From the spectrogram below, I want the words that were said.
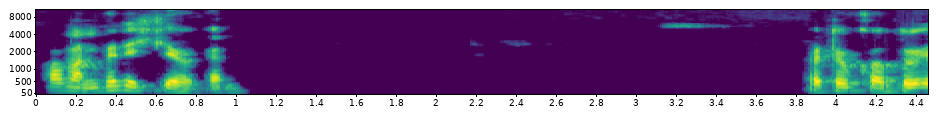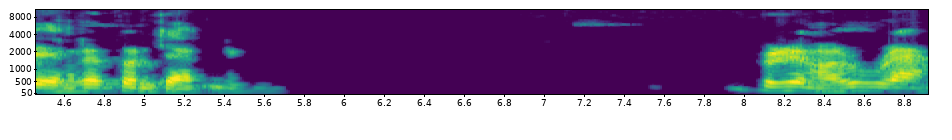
เพราะมันไม่ได้เกี่ยวกันแต่ทุกข์ของตัวเองเริ่มต้นจากหนึ่งเรื่องของรูปร่าง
